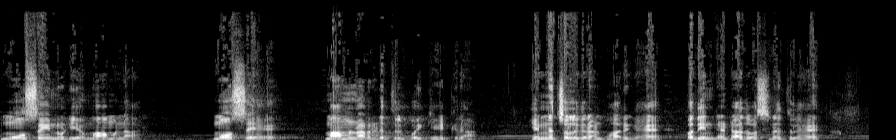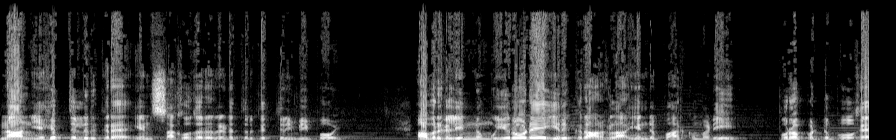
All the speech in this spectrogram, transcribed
மோசையினுடைய மாமனார். மோசே மாமனாரிடத்தில் போய் கேட்கிறான். என்ன சொல்லுகிறான் பாருங்க பதினெட்டாவது வசனத்தில் நான் எகிப்தில் இருக்கிற என் சகோதரரிடத்திற்கு திரும்பி போய் அவர்கள் இன்னும் உயிரோடே இருக்கிறார்களா? என்று பார்க்கும்படி புறப்பட்டு போக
